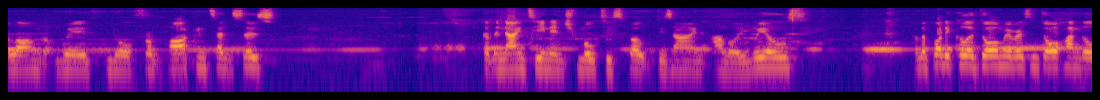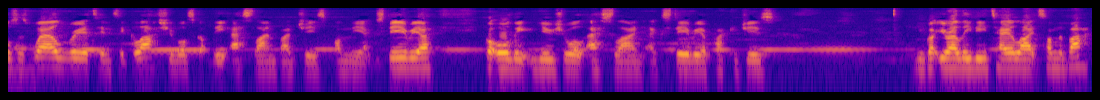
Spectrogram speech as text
along with your front parking sensors. Got the 19 inch multi-spoke design alloy wheels. Got the body colour door mirrors and door handles as well, rear tinted glass. You've also got the S-Line badges on the exterior. Got all the usual S-Line exterior packages. You've got your LED tail lights on the back.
